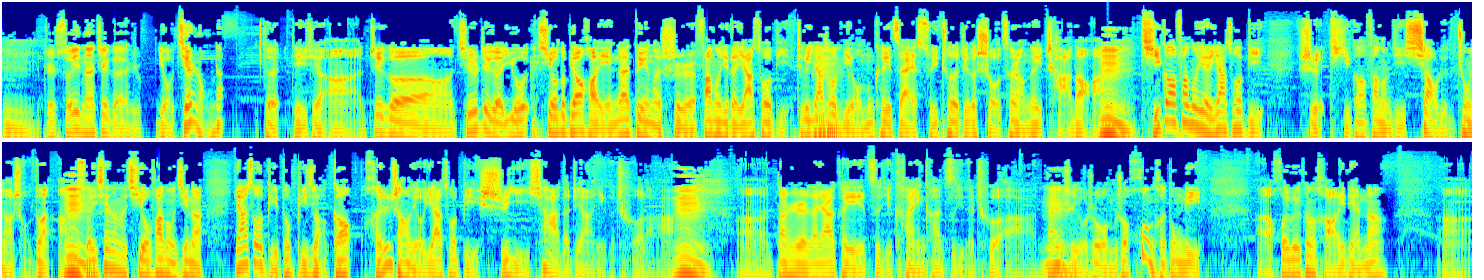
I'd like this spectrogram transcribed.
嗯，这所以呢，这个是有兼容的。对，的确啊，这个其实这个油汽油的标号也应该对应的是发动机的压缩比。这个压缩比我们可以在随车的这个手册上可以查到啊。嗯提高发动机的压缩比是提高发动机效率的重要手段啊，嗯所以现在的汽油发动机呢，压缩比都比较高，很少有压缩比十以下的这样一个车了啊。嗯呃，但是大家可以自己看一看自己的车啊。嗯但是有时候我们说混合动力啊、会不会更好一点呢？啊、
